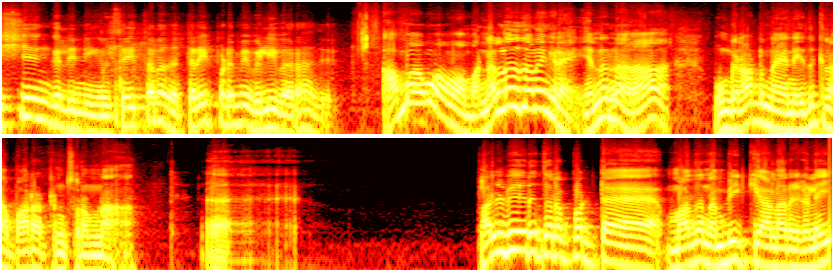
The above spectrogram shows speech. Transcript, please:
விஷயங்களை நீங்கள் செய்தால் அந்த திரைப்படமே வெளிவராது. ஆமாம் ஆமாம் ஆமாம். நல்லது தானேங்கிறேன் என்னன்னா உங்கள் நாட்டை நான் என்ன எதுக்கு நான் பாராட்டுன்னு சொன்னோம்னா பல்வேறு தரப்பட்ட மத நம்பிக்கையாளர்களை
